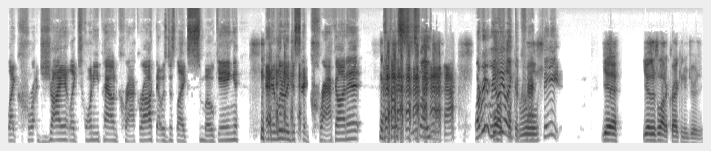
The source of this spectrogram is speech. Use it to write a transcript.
like cr- giant, like 20 pound crack rock that was just like smoking. And it literally just said crack on it. I was just like, Are we really like the crack rules. state? yeah, yeah. There's a lot of crack in New Jersey.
